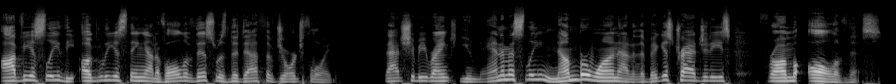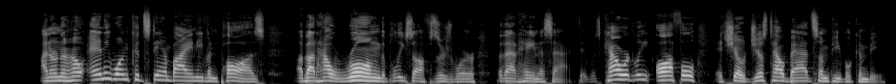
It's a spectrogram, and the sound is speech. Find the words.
Obviously, the ugliest thing out of all of this was the death of George Floyd. That should be ranked unanimously number one out of the biggest tragedies from all of this. I don't know how anyone could stand by and even pause about how wrong the police officers were for that heinous act. It was cowardly, awful. It showed just how bad some people can be.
